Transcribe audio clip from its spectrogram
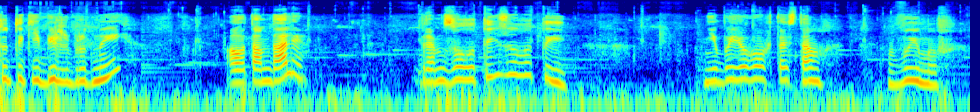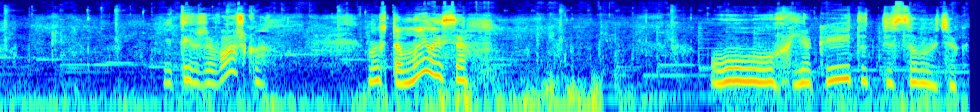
Тут такий більш брудний, а от там далі прям золотий-золотий. Ніби його хтось там вимив. Іти вже важко. Ми втомилися. Ох, який тут пісочок.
